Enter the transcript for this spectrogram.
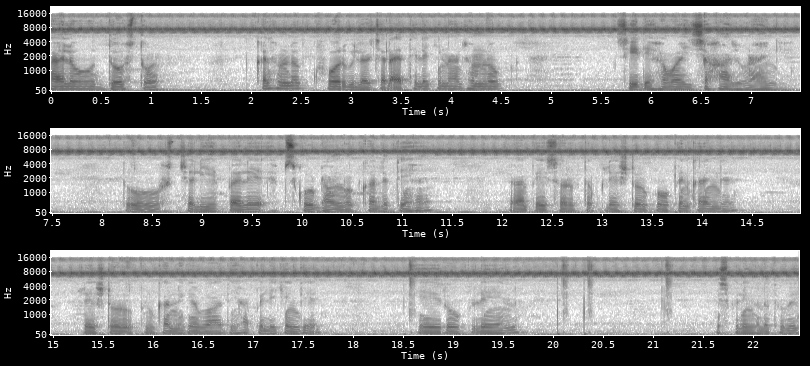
हेलो दोस्तों, कल हम लोग फोर व्हीलर चलाए थे, लेकिन आज हम लोग सीधे हवाई जहाज़ उड़ाएँगे। तो चलिए पहले ऐप्स को डाउनलोड कर लेते हैं। यहाँ पे सर्वप्रथम प्ले स्टोर को ओपन करेंगे। प्ले स्टोर ओपन करने के बाद यहाँ पे लिखेंगे एरोप्लेन स्पेलिंग गलत हो गई।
